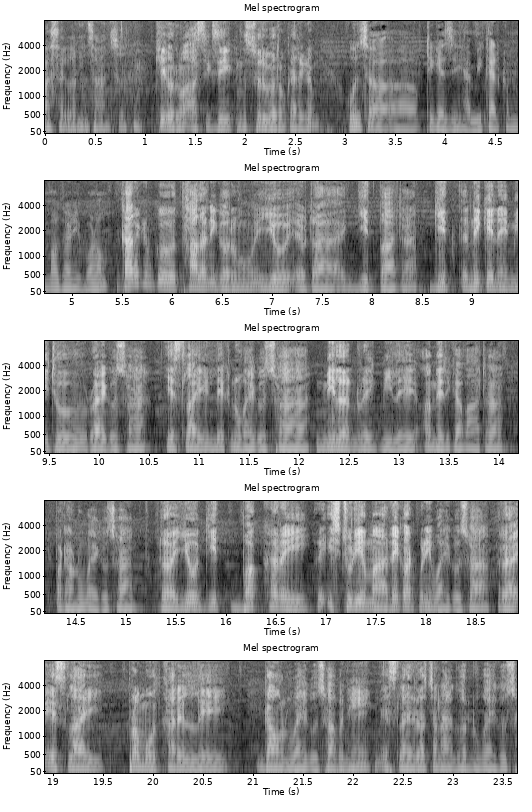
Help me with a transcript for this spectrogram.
आशा गर्न चाहन्छु। के गरौँ आशिकजी सुरु गरौँ कार्यक्रम? हुन्छ टिकाजी हामी कार्यक्रम अगाडि बढौँ। कार्यक्रमको थालनी गरौँ यो एउटा गीतबाट। गीत निकै नै मिठो रहेको छ। यसलाई लेख्नु भएको छ मिलन रेग्मीले अमेरिकाबाट पठाउनु भएको छ र यो गीत भर्खरै स्टुडियोमा रेकर्ड पनि भएको छ र यसलाई प्रमोद खरेलले गाउनु भएको छ भने यसलाई रचना गर्नुभएको छ।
